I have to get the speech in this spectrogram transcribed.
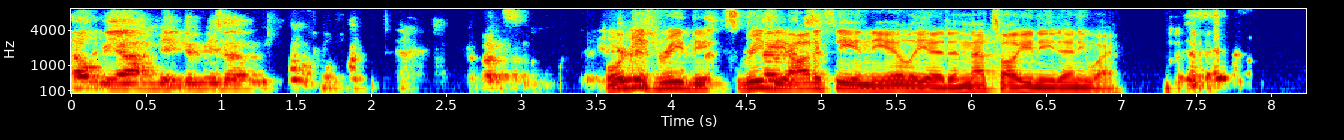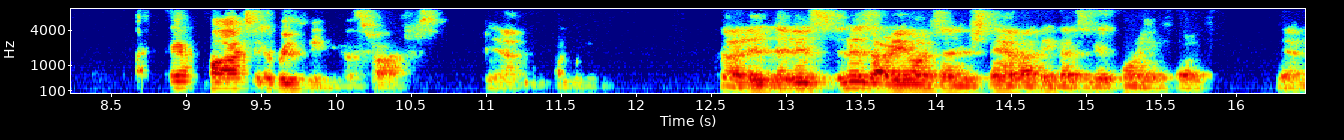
help me out here? Give me the Or just read the read the Odyssey and the Iliad, and that's all you need anyway. apply to everything. That's right. Yeah. No, it, it is it is our young to understand. I think that's a good point of, of yeah,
